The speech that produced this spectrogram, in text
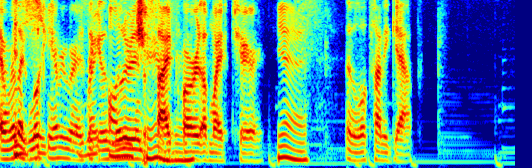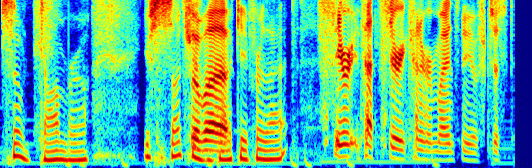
And we're And like it's, like, looking everywhere. It's like right it's on your literally in the side bro. part of my chair Yeah. And a little tiny gap. So dumb, bro. You're such So, a uh, bucket for that. Siri, that Siri kind of reminds me of just.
